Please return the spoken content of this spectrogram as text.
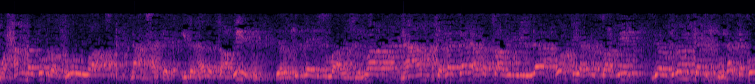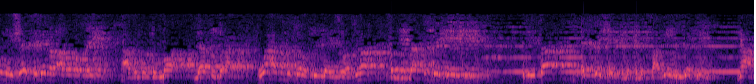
محمد رسول الله. نعم هكذا. إذا هذا التعظيم لرسول الله صلى الله عليه وسلم. نعم كما كان هذا التعظيم لله أعطي هذا التعظيم لرسول الله. كان هناك كون شاذ بين العظمتين. عظمة الله لا تدرك وعظمة رسول الله صلى الله عليه وسلم في النطاق البشري. في النطاق البشري التعظيم البشري. نعم.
